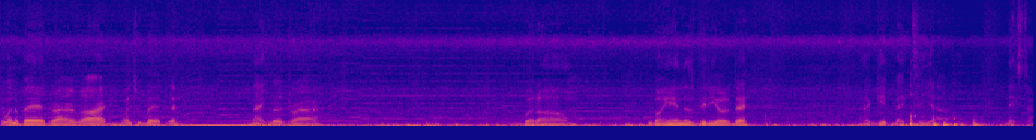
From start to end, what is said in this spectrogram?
it wasn't a bad drive. Alright. It wasn't too bad today. Nice little drive. But um we're gonna end this video today. I'll get back to y'all next time.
